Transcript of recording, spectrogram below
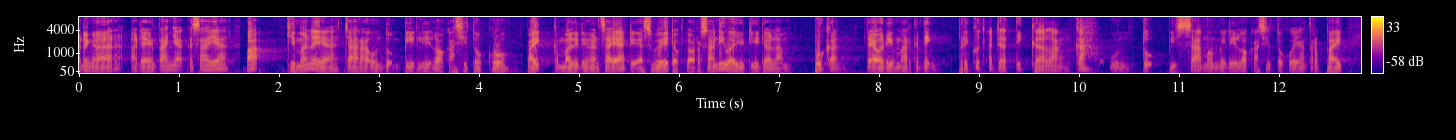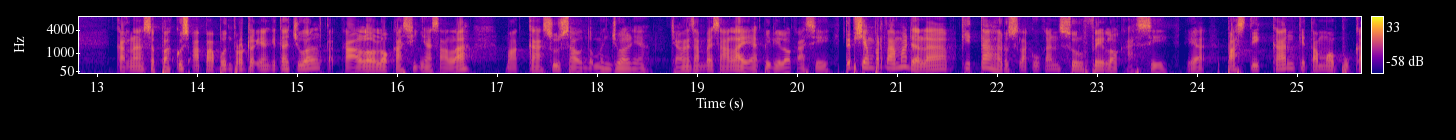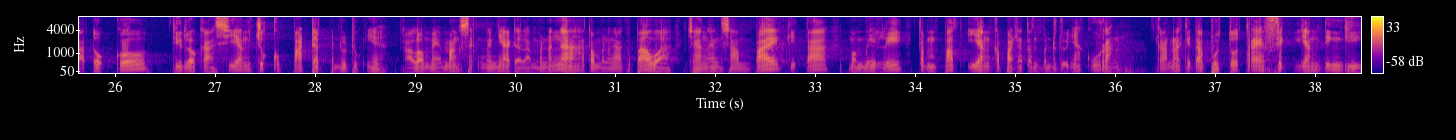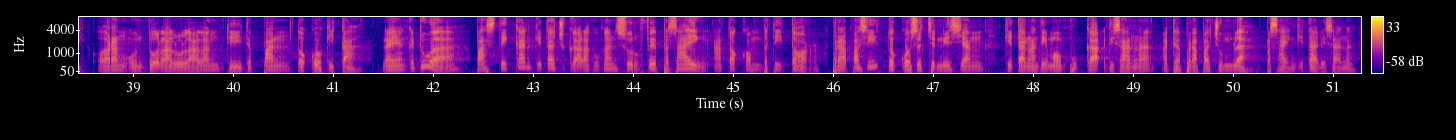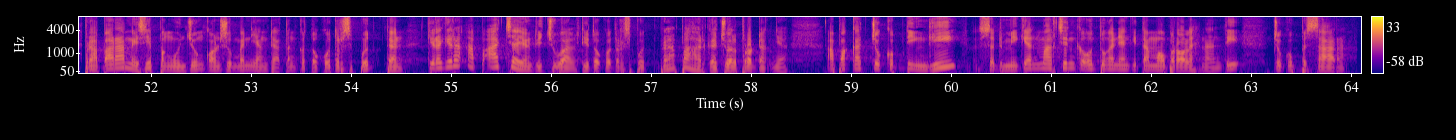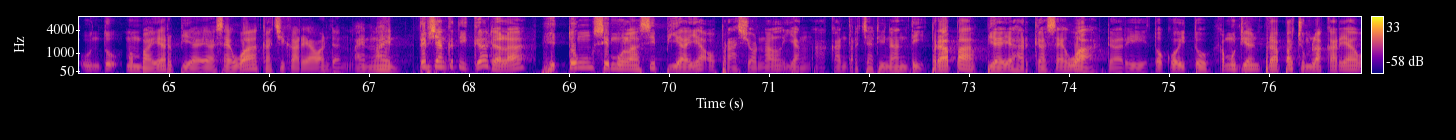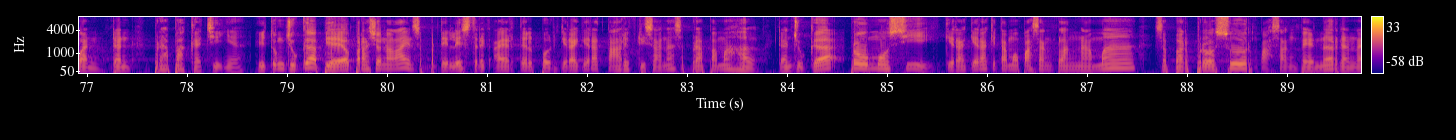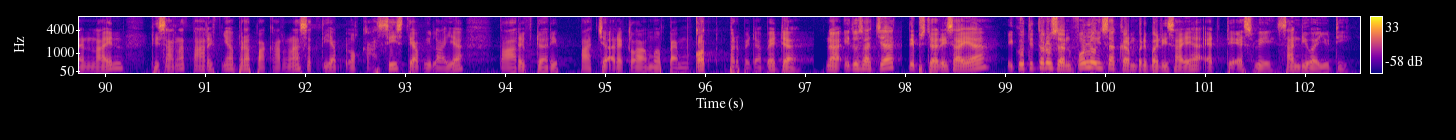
Pendengar, ada yang tanya ke saya, Pak, gimana ya cara untuk pilih lokasi toko? Baik, kembali dengan saya DSW Dr. Sandi Wayudi dalam Bukan Teori Marketing. Berikut ada tiga langkah untuk bisa memilih lokasi toko yang terbaik. Karena sebagus apa pun produk yang kita jual, kalau lokasinya salah, maka susah untuk menjualnya. Jangan sampai salah ya pilih lokasi. Tips yang pertama adalah kita harus lakukan survei lokasi. Ya, pastikan kita mau buka toko di lokasi yang cukup padat penduduknya. Kalau memang segmennya adalah menengah atau menengah ke bawah, jangan sampai kita memilih tempat yang kepadatan penduduknya kurang. Karena kita butuh traffic yang tinggi, orang untuk lalu lalang di depan toko kita. Nah, yang kedua, pastikan kita juga lakukan survei pesaing atau kompetitor. Berapa sih toko sejenis yang kita nanti mau buka di sana? Ada berapa jumlah pesaing kita di sana? Berapa ramai sih pengunjung konsumen yang datang ke toko tersebut? Dan kira-kira apa aja yang dijual di toko tersebut? Berapa harga jual produknya? Apakah cukup tinggi? Sedemikian margin keuntungan yang kita mau peroleh nanti cukup besar untuk membayar biaya sewa, gaji karyawan, dan lain-lain. Tips yang ketiga adalah hitung simulasi biaya operasional yang akan terjadi nanti. Berapa biaya harga sewa dari toko itu? Kemudian berapa jumlah karyawan dan berapa gajinya? Hitung juga biaya operasional lain seperti listrik, air, telepon. Kira-kira tarif di sana seberapa mahal? Dan juga promosi. Kira-kira kita mau pasang pelang nama, sebar brosur, pasang banner dan lain-lain. Di sana tarifnya berapa? Karena setiap lokasi, setiap wilayah tarif dari pajak reklame Pemkot berbeda-beda. Nah, itu saja tips dari saya. Ikuti terus dan follow Instagram pribadi saya @dsw Sandiwayudi.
